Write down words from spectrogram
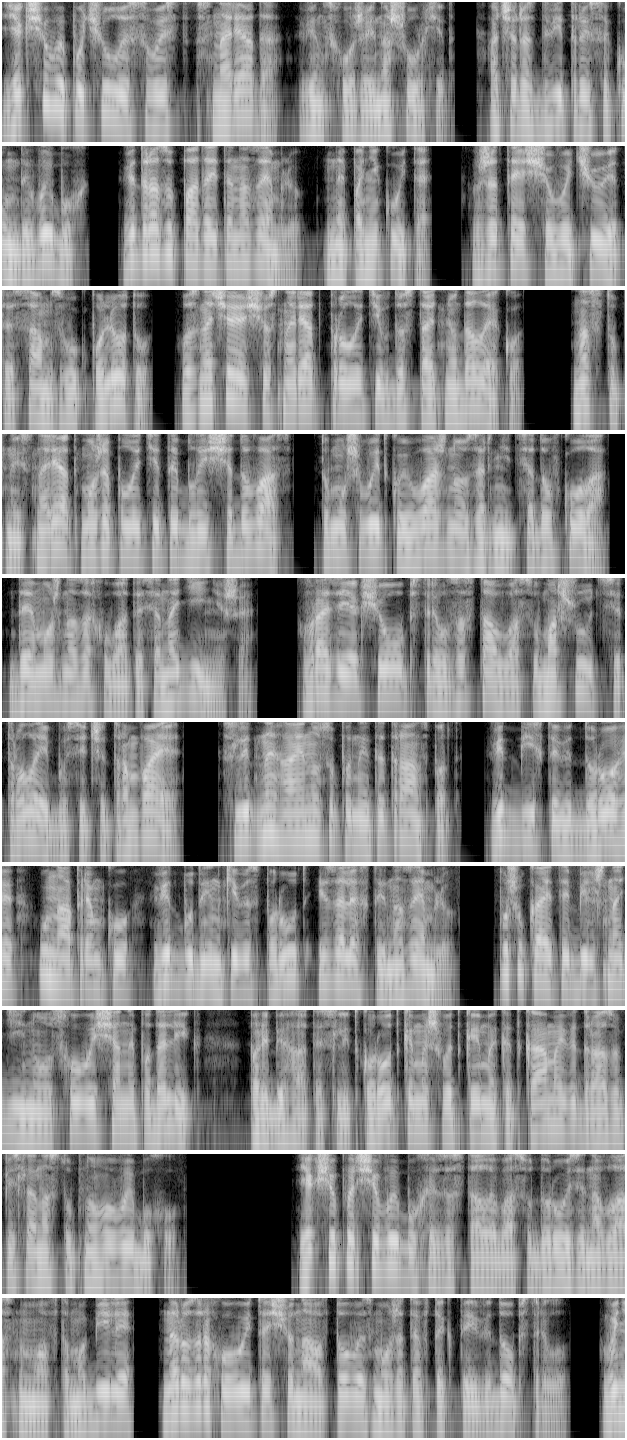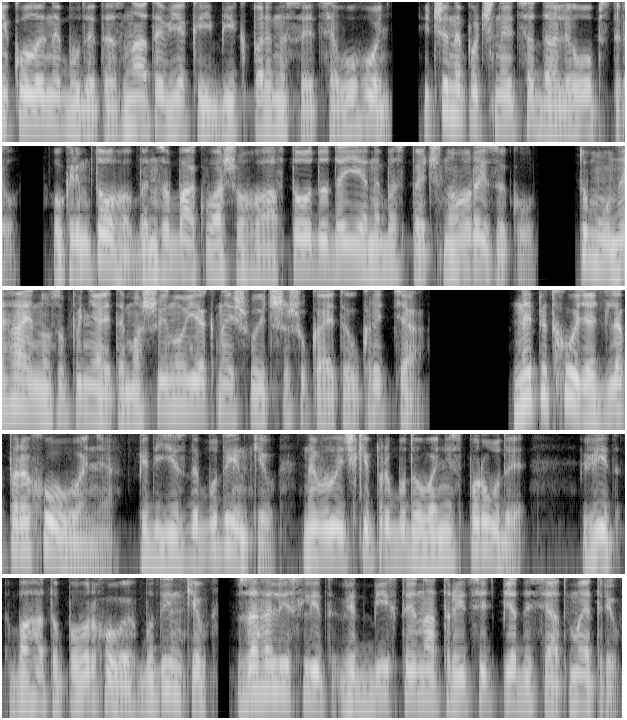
Якщо ви почули свист снаряда, він схожий на шурхіт, а через 2-3 секунди вибух, відразу падайте на землю, не панікуйте. Вже те, що ви чуєте сам звук польоту, означає, що снаряд пролетів достатньо далеко. Наступний снаряд може полетіти ближче до вас, тому швидко і уважно озирніться довкола, де можна заховатися надійніше. В разі, якщо обстріл застав вас у маршрутці, тролейбусі чи трамваї, слід негайно зупинити транспорт, відбігти від дороги у напрямку від будинків і споруд і залягти на землю. Пошукайте більш надійного сховища неподалік, перебігати слід короткими швидкими китками відразу після наступного вибуху. Якщо перші вибухи застали вас у дорозі на власному автомобілі, не розраховуйте, що на авто ви зможете втекти від обстрілу. Ви ніколи не будете знати, в який бік перенесеться вогонь і чи не почнеться далі обстріл. Окрім того, бензобак вашого авто додає небезпечного ризику, тому негайно зупиняйте машину і якнайшвидше шукайте укриття. Не підходять для переховування під'їзди будинків, невеличкі прибудовані споруди. Від багатоповерхових будинків взагалі слід відбігти на 30-50 метрів.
